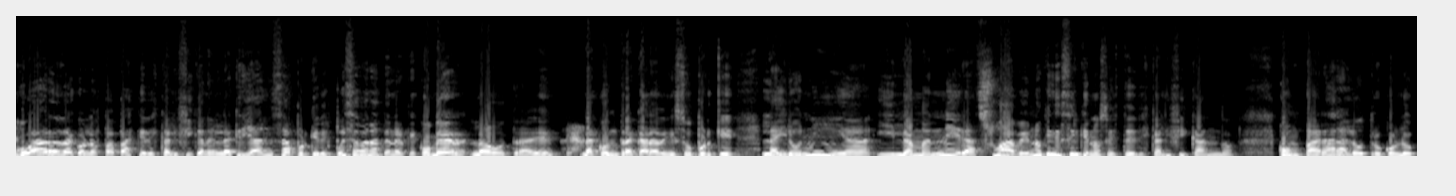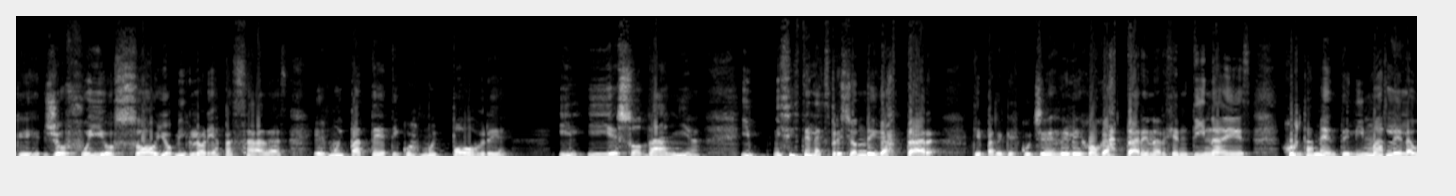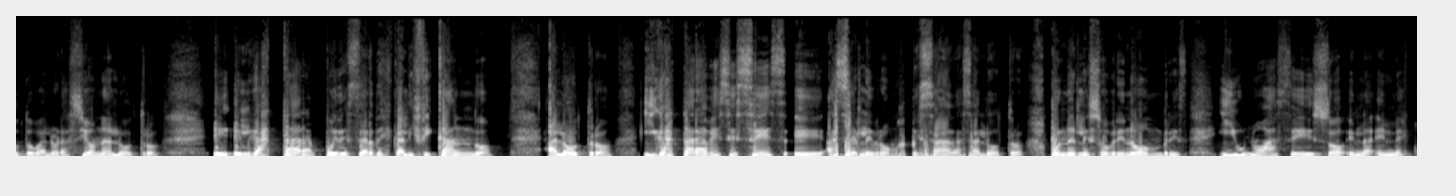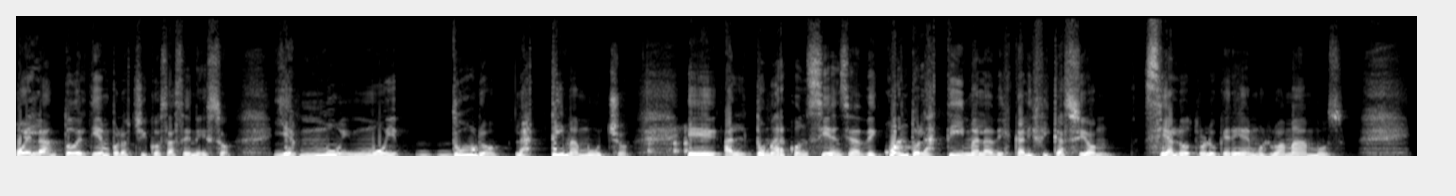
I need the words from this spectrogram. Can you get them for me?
guarda con los papás que descalifican en la crianza, porque después se van a tener que comer la otra, ¿eh? la contracara de eso, porque la ironía y la manera suave no quiere decir que no se esté descalificando. Comparar al otro con lo que yo fui o soy o mis glorias pasadas es muy patético, es muy pobre y, eso daña. Y hiciste la expresión de gastar, que para el que escuche desde lejos, gastar en Argentina es justamente limarle la autovaloración al otro. El gastar puede ser descalificando al otro y gastar a veces es eh, hacerle bromas pesadas al otro, ponerle sobrenombres y uno hace eso en la, en la escuela, todo el tiempo los chicos hacen eso y es muy, muy duro, lastima mucho. Eh, al tomar conciencia de cuánto lastima la descalificación, si al otro lo queremos, lo amamos,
